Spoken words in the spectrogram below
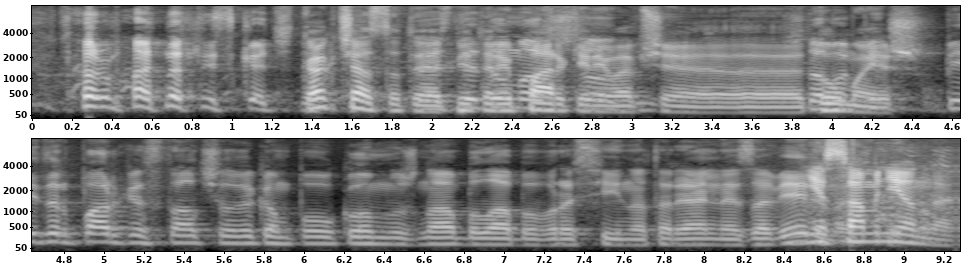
нормально ты скачнул. Как часто ты о Питере думал, Паркере что- вообще э, Чтобы думаешь? Пи- Питер Паркер стал Человеком-пауком, нужна была бы в России нотариальная заверенность. Несомненно.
